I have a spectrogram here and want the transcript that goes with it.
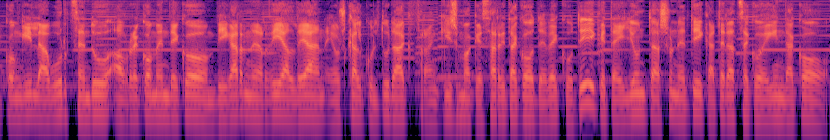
ibilbidea kongi laburtzen du aurreko mendeko bigarren erdialdean euskal kulturak frankismoak ezarritako debekutik eta iluntasunetik ateratzeko egindako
